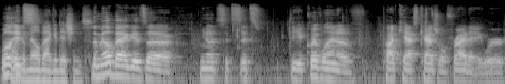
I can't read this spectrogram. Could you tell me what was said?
Well, for the mailbag editions. the mailbag is uh, you know, it's it's it's the equivalent of podcast casual Friday, where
